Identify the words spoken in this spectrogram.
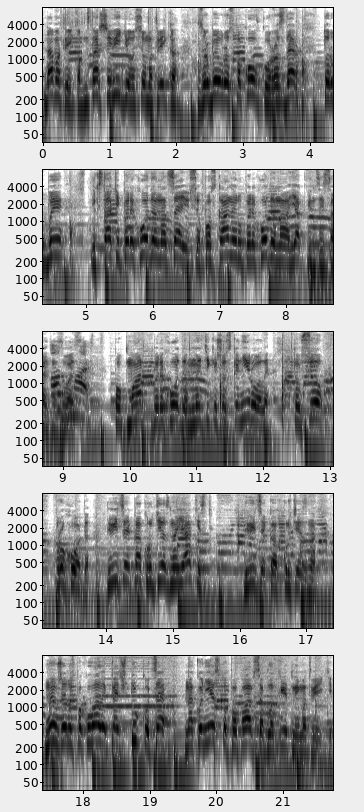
Да, Матвійка? Перше відео, ось Матвійка зробив розпаковку, роздер торби. І, кстати, переходить на цей все. По сканеру переходить на як він цей сайт називається? Попмарт. Переходимо, ми тільки що сканірували, то все проходить. Дивіться, яка крутезна якість. Дивіться, яка крутезна. Ми вже розпакували 5 штук. Оце наконець-то попався блакитний Матвійки.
